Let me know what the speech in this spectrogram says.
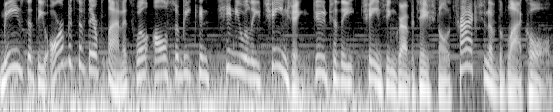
means that the orbits of their planets will also be continually changing due to the changing gravitational attraction of the black hole.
